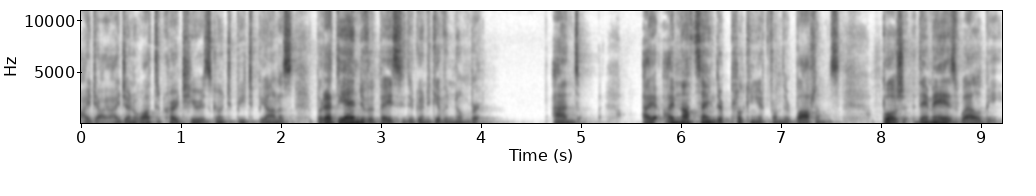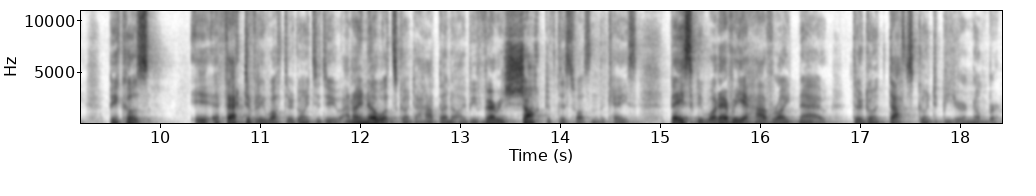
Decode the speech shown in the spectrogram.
I, I don't know what the criteria is going to be, to be honest, but at the end of it, basically, they're going to give a number, and I, I'm not saying they're plucking it from their bottoms, but they may as well be because effectively what they're going to do, and I know what's going to happen. I'd be very shocked if this wasn't the case. Basically, whatever you have right now, they're going. That's going to be your number.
